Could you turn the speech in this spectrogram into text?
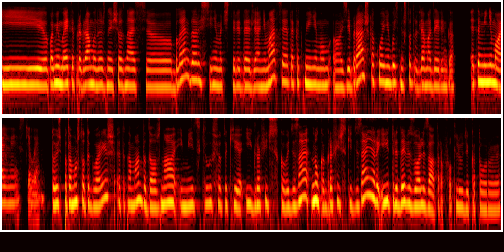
И помимо этой программы нужно еще знать э, Blender, Cinema 4D для анимации, это как минимум, э, ZBrush какой-нибудь, ну что-то для моделинга. Это минимальные скиллы. То есть, потому что ты говоришь, эта команда должна иметь скиллы все-таки и графического дизайна, ну, как графический дизайнер, и 3D-визуализаторов. Вот люди, которые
